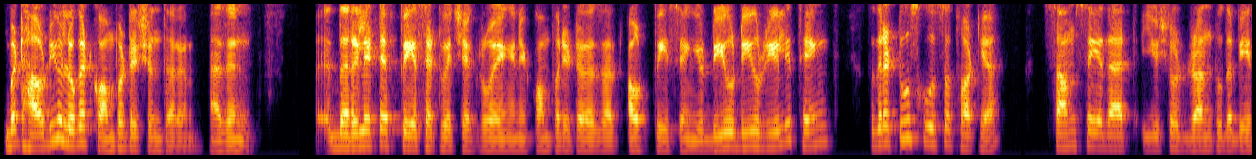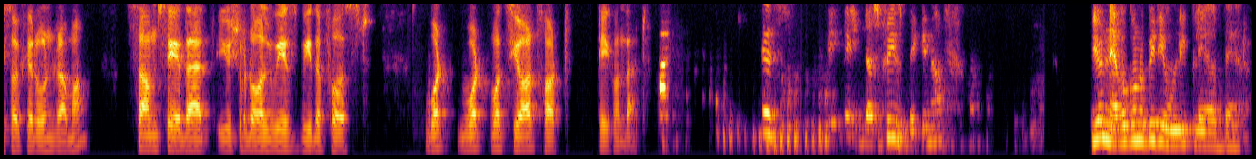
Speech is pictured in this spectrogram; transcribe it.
but how do you look at competition, Taran? As in the relative pace at which you're growing and your competitors are outpacing you. Do you do you really think so? There are two schools of thought here. Some say that you should run to the base of your own drama. Some say that you should always be the first. What what what's your thought take on that? Yes, the industry is big enough you're never going to be the only player there.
